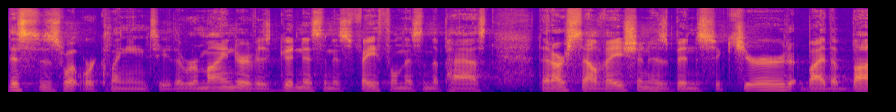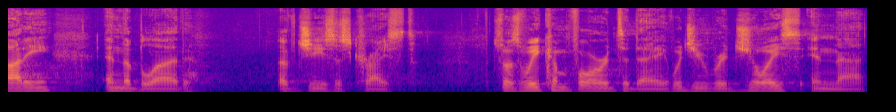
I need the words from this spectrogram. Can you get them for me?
This is what we're clinging to the reminder of his goodness and his faithfulness in the past, that our salvation has been secured by the body and the blood of Jesus Christ. So as we come forward today, would you rejoice in that?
